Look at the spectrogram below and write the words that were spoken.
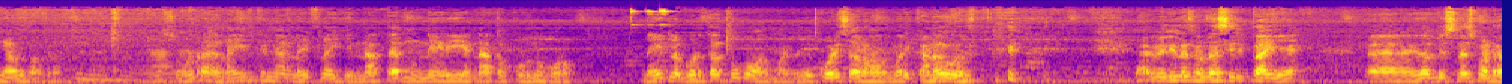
ஏன் அப்படி பாக்குறேன். நான் அதெல்லாம் இருக்குங்க. லைஃப்பில் என்னத்த முன்னேறி என்னத்த பிடுங்க போகிறோம் நைட்டில் படுத்தா தூக்கம் வர மாட்டேங்குது. கோடீஸ்வரம் அந்த மாதிரி கனவு வருது. வெளியில் சொல்ல சிரிப்பாங்க. ஏதோ பிஸ்னஸ் பண்ணுற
